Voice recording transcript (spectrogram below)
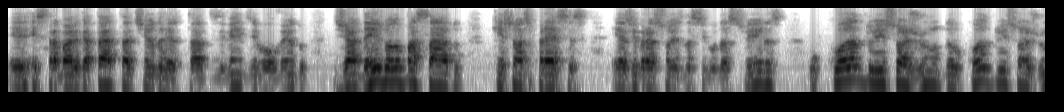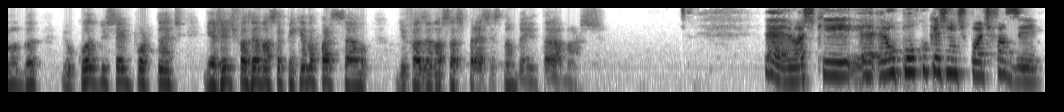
esse trabalho que a Tatiana está vem desenvolvendo já desde o ano passado, que são as preces e as vibrações nas segundas-feiras, o quanto isso ajuda, o quanto isso ajuda e o quanto isso é importante. E a gente fazer a nossa pequena parcela de fazer nossas preces também, tá, Márcio? É, eu acho que é, é o pouco que a gente pode fazer,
